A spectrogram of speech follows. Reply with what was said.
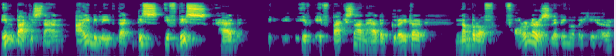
in Pakistan, I believe that this, if this had, if, if Pakistan had a greater number of foreigners living over here,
